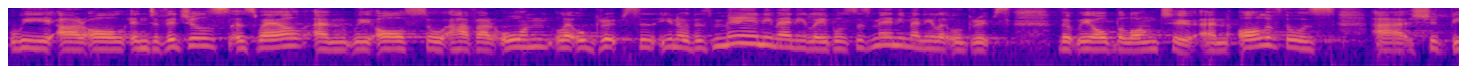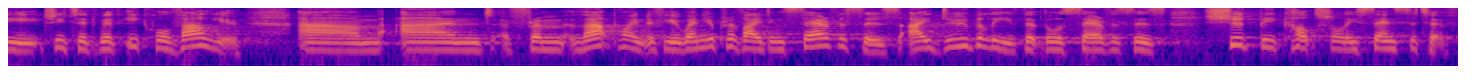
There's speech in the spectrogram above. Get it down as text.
we are all individuals as well, and we also have our own little groups. You know, there's many, many labels, there's many, many little groups that we all belong to, and all of those uh, should be treated with equal value. Um, and from that point of view, when you're providing services, I do believe that those services should be culturally sensitive.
